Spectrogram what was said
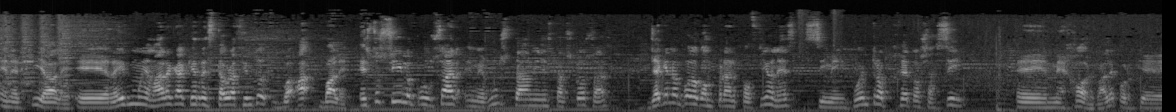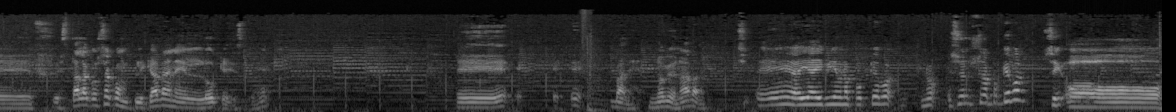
energía, vale. raíz muy amarga que restaura ciento... Ah, vale. Esto sí lo puedo usar me gusta a mí estas cosas. Ya que no puedo comprar pociones, si me encuentro objetos así, mejor, ¿vale? Porque está la cosa complicada en el loque este, ¿eh? Eh, eh, eh, vale, no veo nada. Eh, ahí, ahí vi una Pokéball. No, ¿eso no es una Pokéball? Sí. ¡Oh!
